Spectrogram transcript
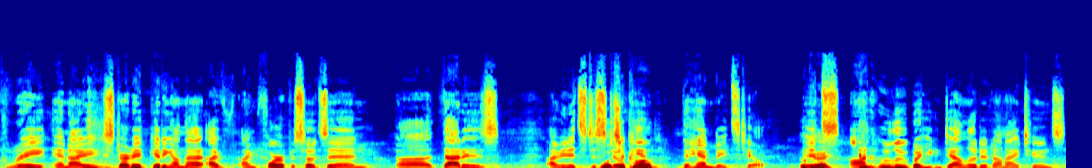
great, and I started getting on that. I've, I'm four episodes in. Uh, that is, I mean, it's dystopian. What's it called? *The Handmaid's Tale*. Okay. It's on Hulu, but you can download it on iTunes.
